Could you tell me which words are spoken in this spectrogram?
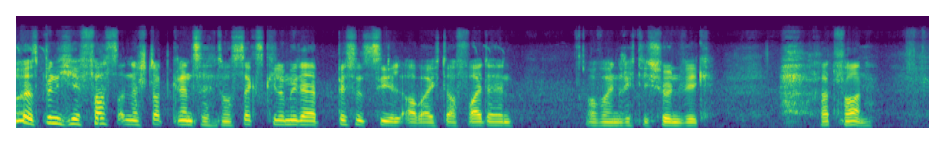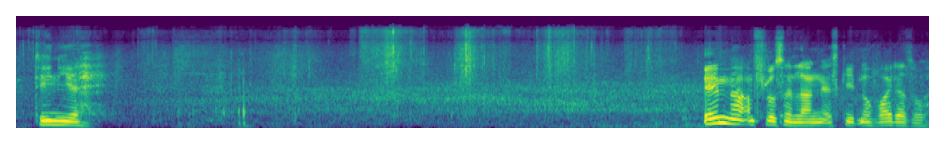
So, jetzt bin ich hier fast an der Stadtgrenze. Noch sechs Kilometer bis ins Ziel, aber ich darf weiterhin auf einen richtig schönen Weg Radfahren. Den hier. Immer am Fluss entlang. Es geht noch weiter so.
